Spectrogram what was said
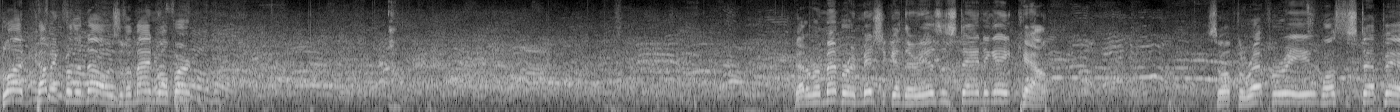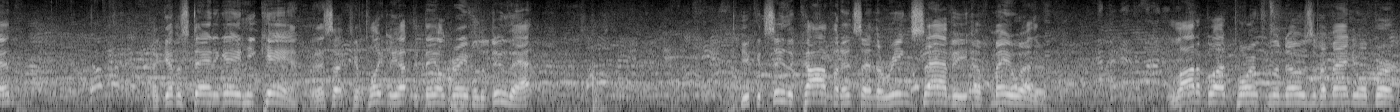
Blood coming from the nose of Emanuel Burton. Got to remember in Michigan there is a standing eight count. So if the referee wants to step in and give a standing eight, he can. It's completely up to Dale Grable to do that. You can see the confidence and the ring savvy of Mayweather. A lot of blood pouring from the nose of Emanuel Burton.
